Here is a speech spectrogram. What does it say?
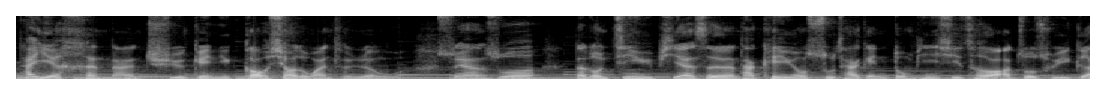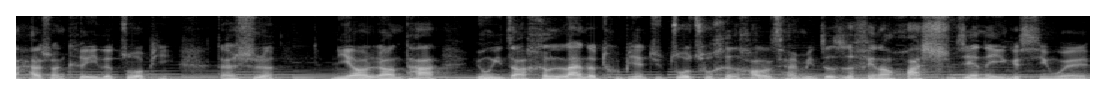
他也很难去给你高效的完成任务。虽然说那种精于 PS 的人，他可以用素材给你东拼西凑啊，做出一个还算可以的作品，但是你要让他用一张很烂的图片去做出很好的产品，这是非常花时间的一个行为。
